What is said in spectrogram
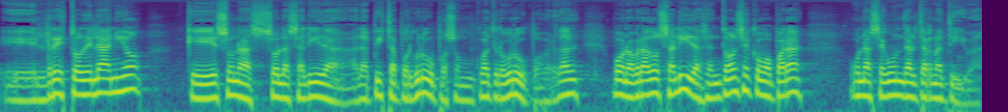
eh, el resto del año que es una sola salida a la pista por grupo, son cuatro grupos, ¿verdad? Bueno, habrá dos salidas entonces como para una segunda alternativa.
